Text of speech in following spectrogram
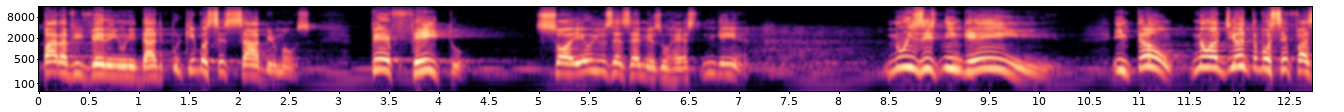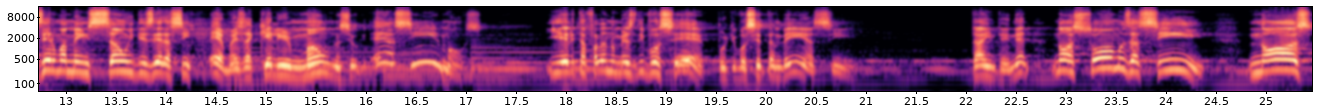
para viver em unidade, porque você sabe, irmãos, perfeito. Só eu e o Zezé mesmo, o resto ninguém é. Não existe ninguém. Então, não adianta você fazer uma menção e dizer assim, é, mas aquele irmão, não sei o que. É assim, irmãos. E ele está falando mesmo de você, porque você também é assim. Está entendendo? Nós somos assim. Nós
